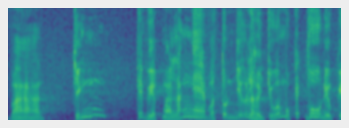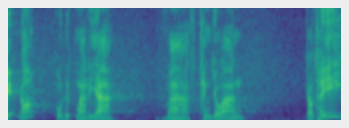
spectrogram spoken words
và chính cái việc mà lắng nghe và tuân giữ lời Chúa một cách vô điều kiện đó của Đức Maria và Thánh Gioan cho thấy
